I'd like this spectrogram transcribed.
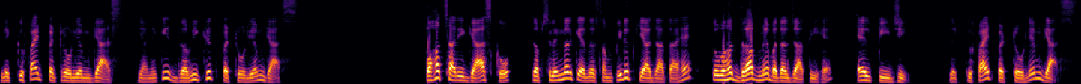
लिक्विफाइड पेट्रोलियम गैस, यानी कि द्रवीकृत पेट्रोलियम गैस। बहुत सारी गैस को जब सिलेंडर के अंदर संपीड़ित किया जाता है तो वह द्रव में बदल जाती है, LPG, liquefied petroleum gas.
